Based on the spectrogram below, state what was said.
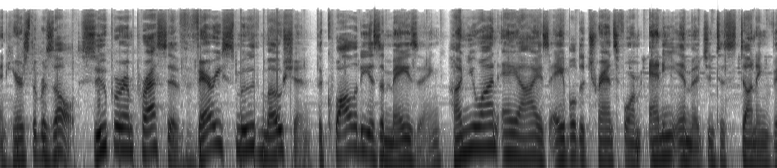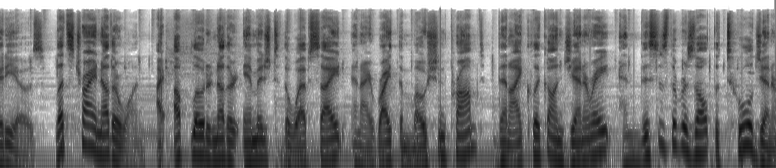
And here's the result. Super impressive, very smooth motion. The quality is amazing. Hunyuan AI is able to transform any image into stunning videos. Let's try another one. I upload another image to the website and I write the motion prompt. Then I click on generate and this is the result the tool generates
